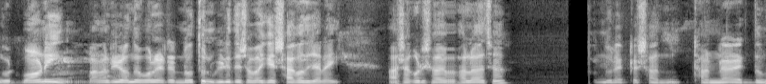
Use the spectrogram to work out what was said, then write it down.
গুড মর্নিং। বাঙালি রন্ধনমহলের একটা নতুন ভিডিওতে সবাইকে স্বাগত জানাই। আশা করি সবাই ভালো আছো। সুন্দর একটা ঠান্ডার একদম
